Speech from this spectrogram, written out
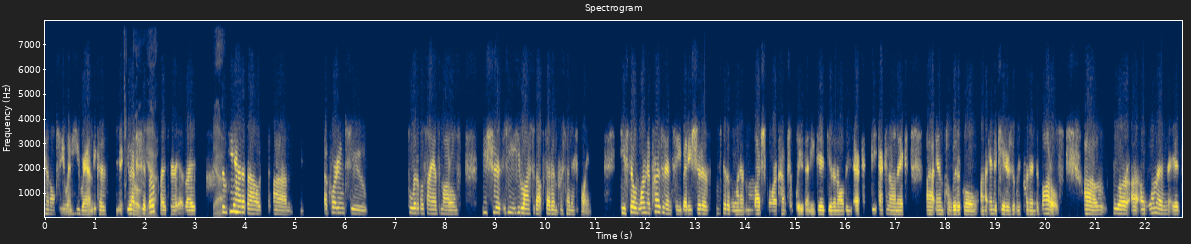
penalty when he ran because you have to Oh, fit both criteria, right? Yeah. So he had about, um, according to political science models, he should he, he lost about seven percentage points. He still won the presidency, but he should have he should have won it much more comfortably than he did, given all the ec- the economic uh, and political uh, indicators that we put into models. Uh, for a, a woman, it's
